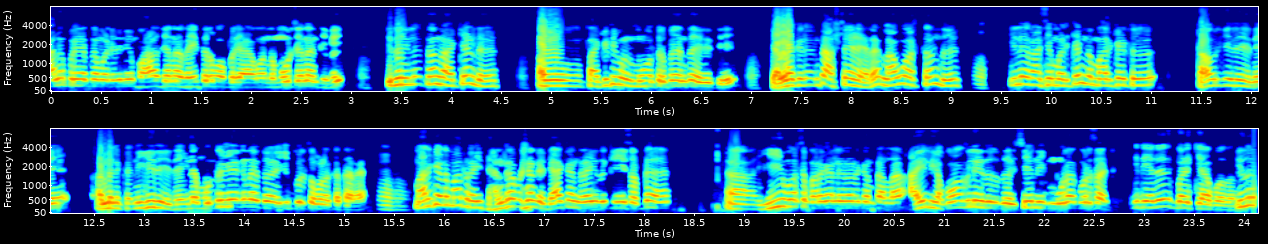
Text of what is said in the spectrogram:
ನಾನು ಪ್ರಯತ್ನ ಮಾಡಿದೀನಿ ಬಹಳ ಜನ ರೈತರು ಒಬ್ರು ಒಂದು ಮೂರ್ ಜನ ಅಂತೀವಿ. ಇದನ್ನ ಇಲ್ಲೇ ತಂದು ಹಾಕೊಂಡು ಅವು ಪ್ಯಾಕೆಟಿಗೆ ಒಂದ್ ಮೂವತ್ತು ರೂಪಾಯಿ ಅಂತ ಐತಿ ಎಲ್ಲಾ ಕಡೆ ಅಂತ ಅಷ್ಟೇ ಹೇಳ್ಯಾರ. ನಾವು ಅಷ್ಟೊಂದು ತಂದು ಇಲ್ಲೇ ರಾಶಿ ಮಾಡ್ಕೊಂಡು ಮಾರ್ಕೆಟ್ ತಾವರ್ಗೆರೆ ಇದೆ ಆಮೇಲೆ ಕನಿಗಿರಿ ಇದೆ ಇಲ್ಲ ಮುಂಡ್ರಿಗೆ ಇಬ್ರು ತಗೊಳಕತ್ತಾರ. ಮಾರ್ಕೆಟ್ ಮಾತ್ರ ಐತಿ ಹಂಡ್ರೆಡ್ ಪರ್ಸೆಂಟ್ ಐತಿ. ಯಾಕಂದ್ರೆ ಇದಕ್ಕೆ ಈ ಸದ್ದ ಈ ವರ್ಷ ಬರಗಾಲ ಇರೋದಕ್ಕಂತಲ್ಲ ಐಲಿ ಯಾವಾಗ್ಲೂ ಇದ್ರದ್ದು ಸೇಲ್ ಈಗ ಮೂರಾಕ್ ವರ್ಷ ಆಯ್ತು. ಇದು ಎದಕ್ ಬಳಕೆ ಆಗ್ಬೋದು ಇದು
